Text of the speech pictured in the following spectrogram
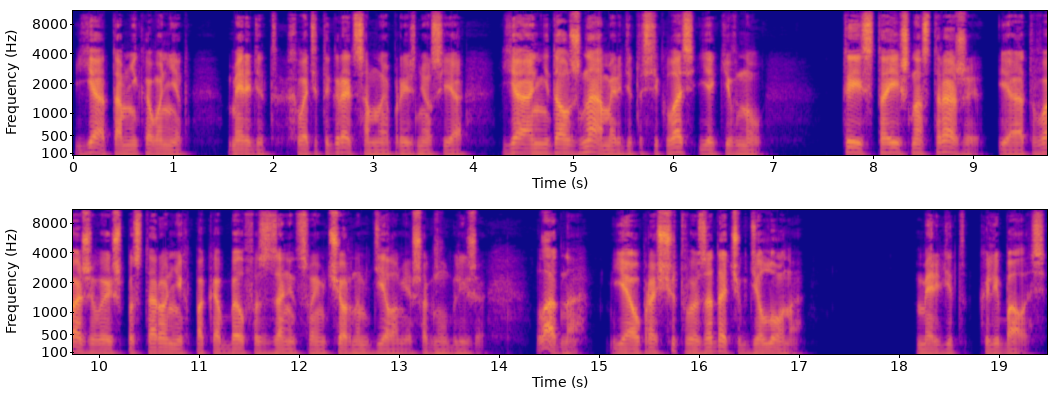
«Я, там никого нет. Мередит, хватит играть со мной», — произнес я. «Я не должна», — Мередит осеклась, я кивнул. «Ты стоишь на страже и отваживаешь посторонних, пока Белфас занят своим черным делом», — я шагнул ближе. «Ладно, я упрощу твою задачу, где Лона». Мередит колебалась.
